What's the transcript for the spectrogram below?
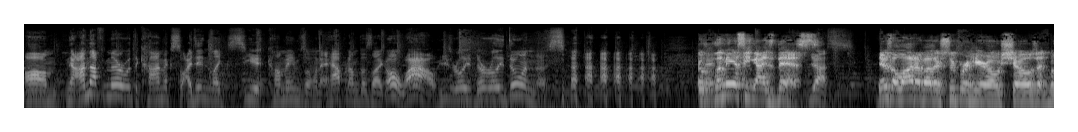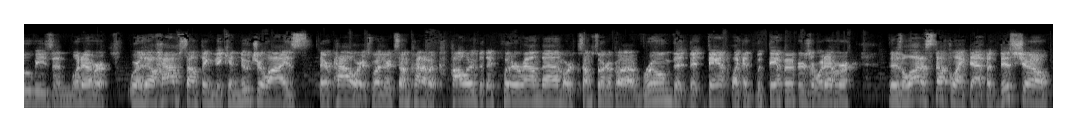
um, now I'm not familiar with the comics, so I didn't like see it coming. So when it happened, I'm just like, oh wow, he's really, they're really doing this. So let me ask you guys this. yes. There's a lot of other superhero shows and movies and whatever where they'll have something that can neutralize their powers, whether it's some kind of a collar that they put around them or some sort of a room that, that damp like a, with dampeners or whatever. There's a lot of stuff like that, but this show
